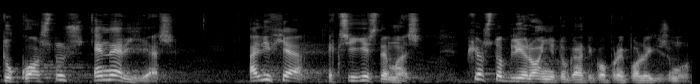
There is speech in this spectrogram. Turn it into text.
του κόστους ενέργειας. Αλήθεια, εξηγήστε μας, ποιος τον πληρώνει τον κρατικό προϋπολογισμό;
